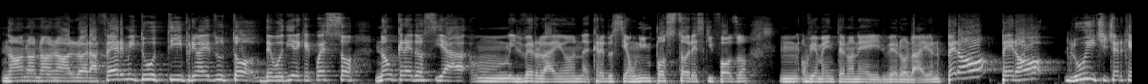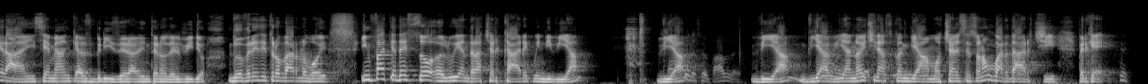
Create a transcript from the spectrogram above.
No, no, no, no, allora, fermi tutti. Prima di tutto, devo dire che questo non credo sia um, il vero Lion, credo sia un impostore schifoso. Mm, ovviamente non è il vero Lion. Però, però, lui ci cercherà insieme anche a Sbreezer all'interno del video. Dovrete trovarlo voi. Infatti adesso eh, lui andrà a cercare, quindi via. Via, via, via, via, noi ci nascondiamo, cioè nel senso non guardarci, perché,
